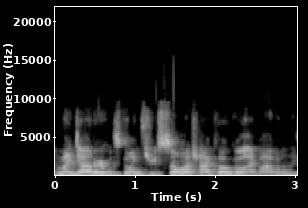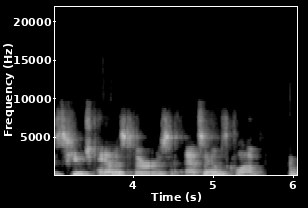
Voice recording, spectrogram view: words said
my daughter was going through so much hot cocoa. I bought one of these huge canisters at Sam's Club,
